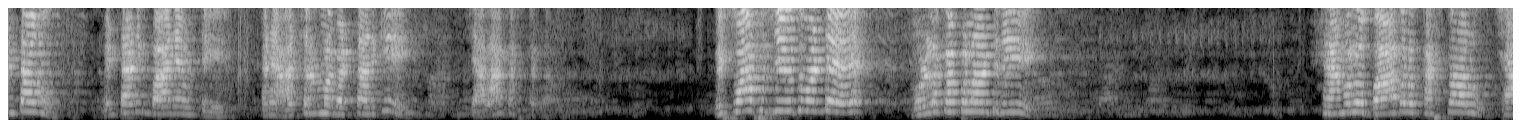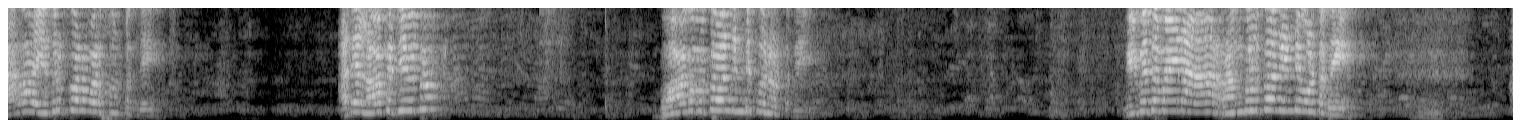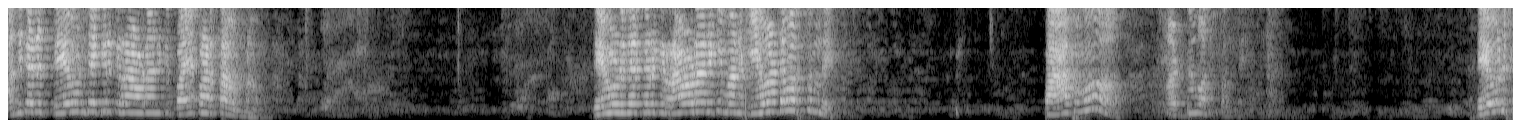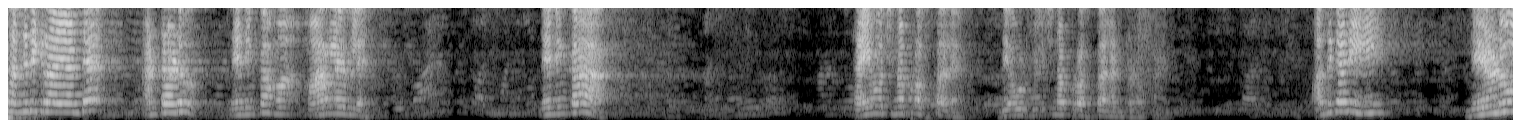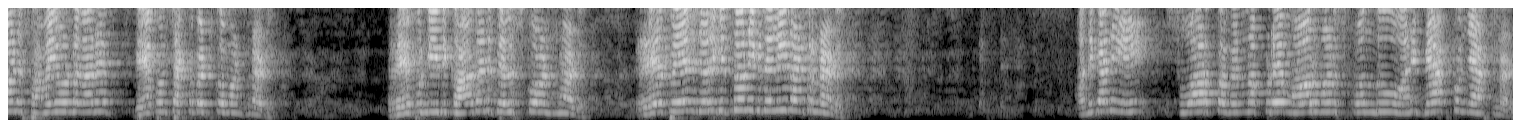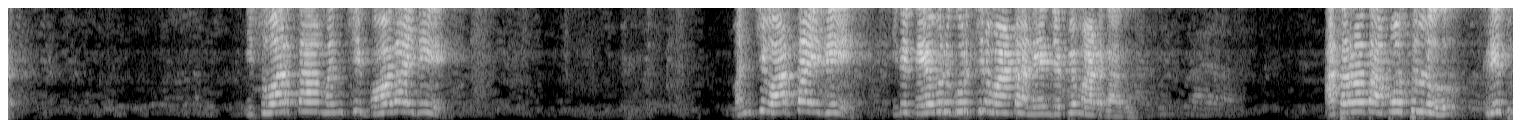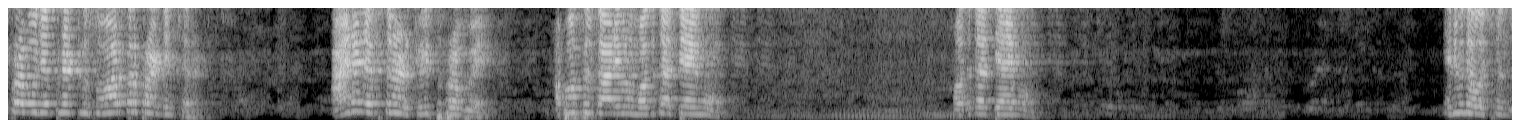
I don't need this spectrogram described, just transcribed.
వింటాము. వినటానికి బాగానే ఉంటాయి కానీ ఆచరణలో పెట్టడానికి చాలా కష్టంగా విశ్వాస జీవితం అంటే ముళ్ళకప్ప లాంటిది. శ్రమలు బాధలు కష్టాలు చాలా ఎదుర్కొనవలసి ఉంటుంది. అదే లోక జీవితం భోగముతో నిండుకొని ఉంటుంది. వివిధమైన రంగులతో నిండి ఉంటుంది. అందుకని దేవుని దగ్గరికి రావడానికి భయపడతా ఉన్నాం. దేవుడి దగ్గరికి రావడానికి మనకి ఏమంట వస్తుంది? పాపము అడ్డు వస్తుంది. దేవుని సన్నిధికి రాయంటే అంటాడు నేను ఇంకా మా మారలేదులే. నేను ఇంకా టైం వచ్చినప్పుడు వస్తాలే. దేవుడు పిలిచినప్పుడు వస్తాను అంటాడు ఒక ఆయన. అందుకని నేడు అని సమయం ఉండగానే దీపం చక్క పెట్టుకోమంటున్నాడు రేపు నీది కాదని తెలుసుకో అంటున్నాడు. రేపేం జరిగిద్దో నీకు తెలియదు అంటున్నాడు అందుకని సువార్త విన్నప్పుడే మారు మనసు పొందు అని జ్ఞాపకం చేస్తున్నాడు. ఈ సువార్త మంచి బోధ ఇది. మంచి వార్త ఇది. ఇది దేవుని గురించిన మాట నేను చెప్పే మాట కాదు. ఆ తర్వాత అపోస్తులు క్రీస్తు ప్రభు చెప్పినట్లు సువార్తను ప్రకటించారండి. ఆయనే చెప్తున్నాడు క్రీస్తు ప్రభువే. అపోస్తుల కార్యములు మొదటి అధ్యాయము. మొదటి అధ్యాయము. ఎనిమిదవ వచ్చిన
